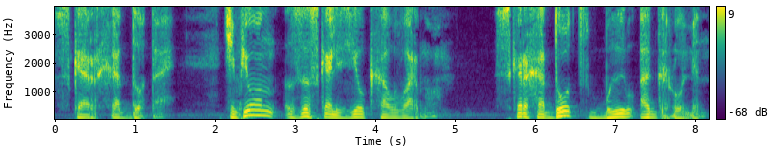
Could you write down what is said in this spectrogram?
Скархадота. Чемпион заскользил к Халварну. Скархадот был огромен,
